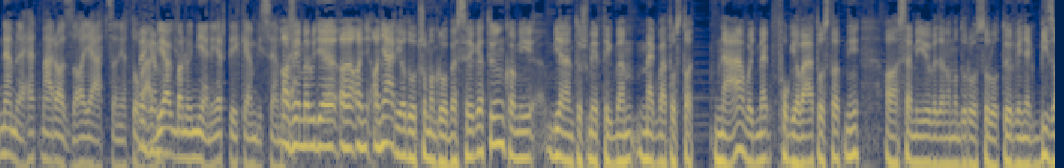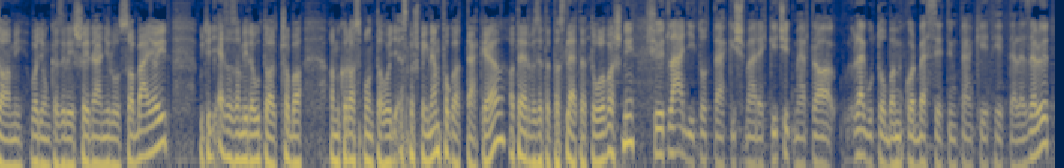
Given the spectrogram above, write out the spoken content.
nem lehet már azzal játszani a továbbiakban, Igen. hogy milyen értéken viszem le. Azért, mert ugye a, a, a nyári adócsomagról beszélgetünk, ami jelentős mértékben megváltoztat változtatná, vagy meg fogja változtatni a személyi jövedelemadóról szóló törvények bizalmi vagyonkezelésre irányuló szabályait. Úgyhogy ez az, amire utalt Csaba, amikor azt mondta, hogy ezt most még nem fogadták el, a tervezetet azt lehetett olvasni. Sőt, lágyították is már egy kicsit, mert a legutóbb, amikor beszéltünk talán két héttel ezelőtt,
